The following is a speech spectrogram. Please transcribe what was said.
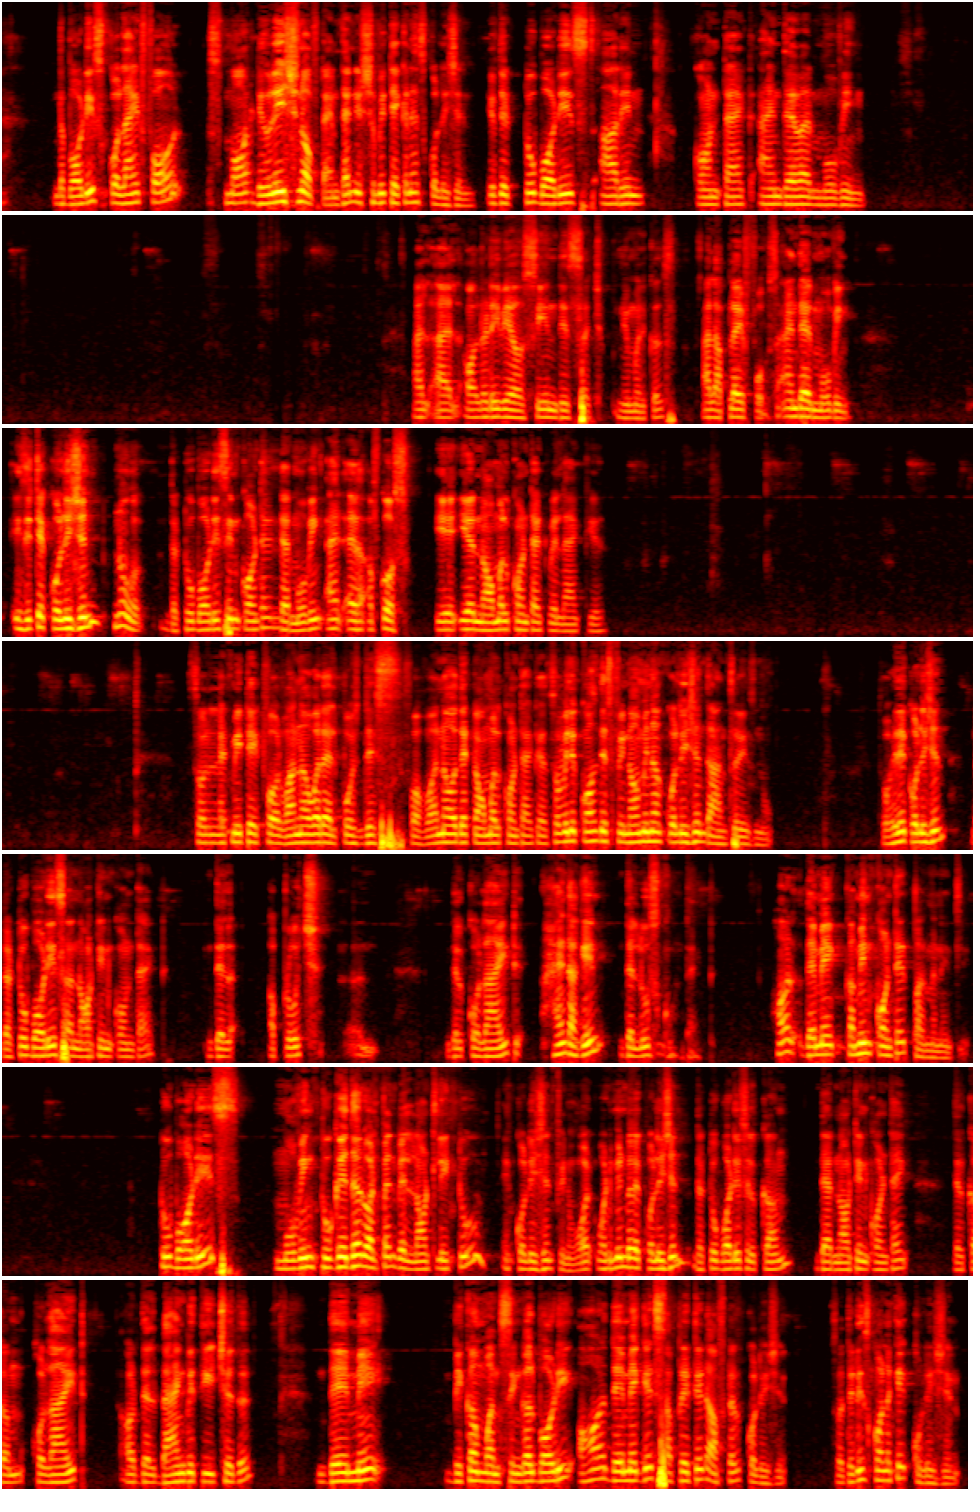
the bodies collide for small duration of time, then it should be taken as collision. If the two bodies are in contact and they were moving, I'll, I'll already we have seen this such numericals. I'll apply force and they're moving. Is it a collision? No, the two bodies in contact, they're moving. And uh, of course, a, a normal contact will act here. So let me take for one hour, I'll post this for one hour that normal contact. So will you call this phenomena collision? The answer is no. So a collision, the two bodies are not in contact. They'll approach, uh, they'll collide, and again they lose contact. Or they may come in contact permanently. Two bodies moving together will not lead to a collision phenomenon. What, what do you mean by collision? The two bodies will come, they're not in contact, they'll come collide or they'll bang with each other. They may become one single body or they may get separated after collision. So that is called like a collision.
